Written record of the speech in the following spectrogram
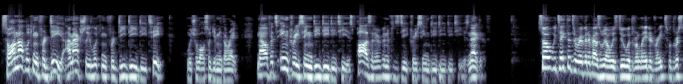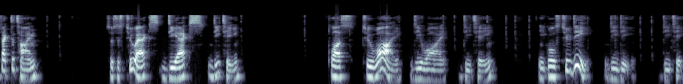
So I'm not looking for d, I'm actually looking for dd dt, which will also give me the rate. Now, if it's increasing, dd dt is positive, and if it's decreasing, dd dt is negative. So we take the derivative as we always do with related rates with respect to time. So this is 2x dx dt plus 2y dy dt equals 2d dd dt.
